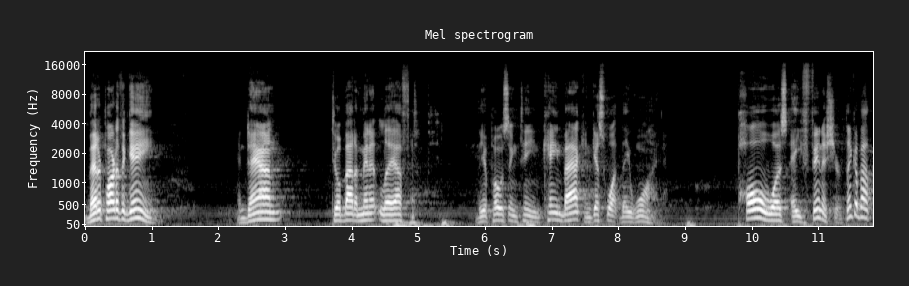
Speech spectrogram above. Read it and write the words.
better part of the game. And down to about a minute left, the opposing team came back and guess what? They won. Paul was a finisher. Think about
